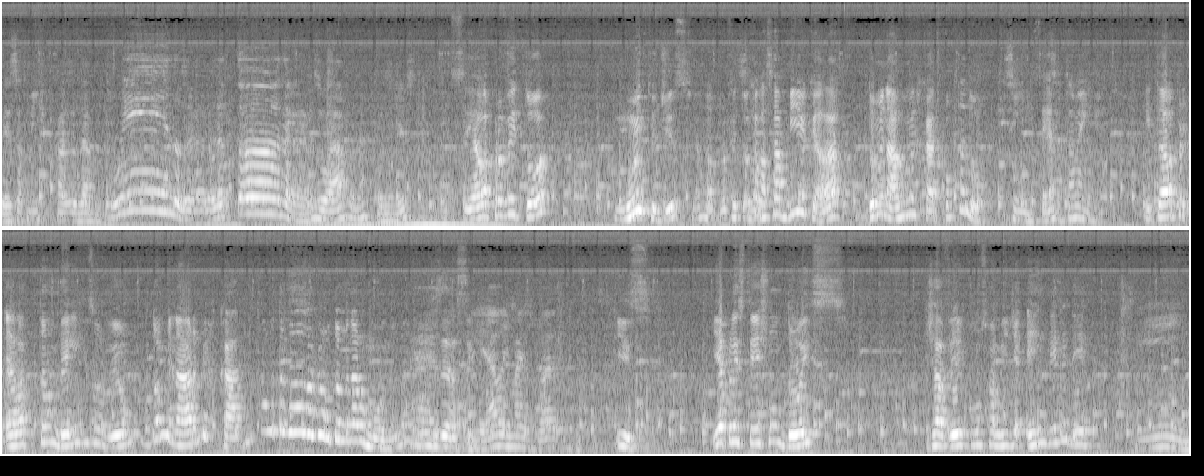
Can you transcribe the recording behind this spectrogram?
Exatamente por causa da Windows, a galera toda, a galera zoava, né? Por causa disso. E ela aproveitou muito disso, né? Ela aproveitou Sim. que ela sabia que ela dominava o mercado de computador. Sim, Certo. exatamente. Então ela, ela também resolveu dominar o mercado. Então ela também resolveu dominar o mundo, né? Vamos É, dizer assim. E ela e mais várias empresas. Isso. E a PlayStation 2 já veio com sua mídia em DVD. Sim,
